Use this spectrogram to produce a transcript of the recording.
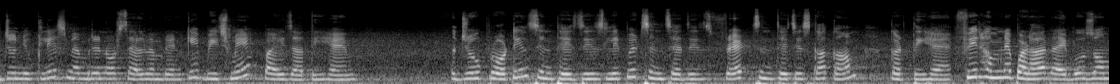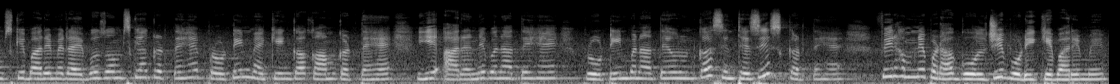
जो न्यूक्लियस मेम्ब्रेन और सेल मेम्ब्रेन के बीच में पाई जाती है। जो protein synthesis lipid synthesis fat synthesis का काम करती है। फिर हमने पढ़ा राइबोसोम्स के बारे में। राइबोसोम्स क्या करते हैं? प्रोटीन मेकिंग का काम करते हैं। ये आरएनए बनाते हैं प्रोटीन बनाते हैं और उनका सिंथेसिस करते हैं। फिर हमने पढ़ा गोल्जी बॉडी के बारे में।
